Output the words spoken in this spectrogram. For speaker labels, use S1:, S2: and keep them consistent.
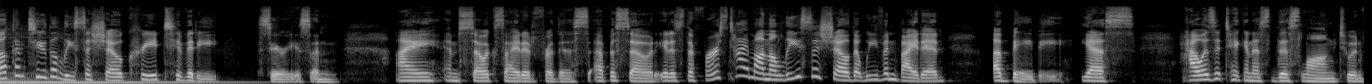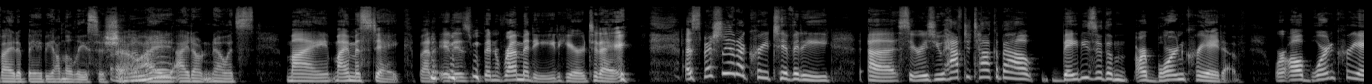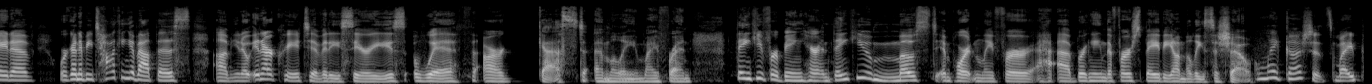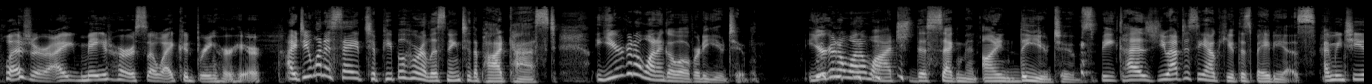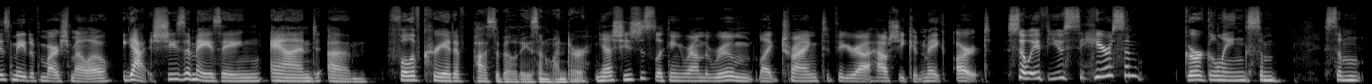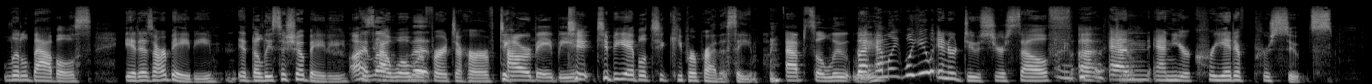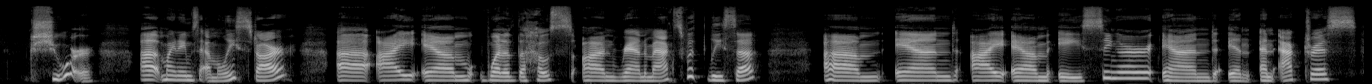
S1: Welcome to the Lisa Show Creativity series. And I am so excited for this episode. It is the first time on the Lisa Show that we've invited a baby. Yes. How has it taken us this long to invite a baby on the Lisa show?
S2: know.
S1: I, I don't know. It's my my mistake, but it has been remedied here today. Especially in our creativity uh, series, you have to talk about babies are the are born creative. We're all born creative. We're going to be talking about this, um, you know, in our creativity series with our guest, Emilie, my friend. Thank you for being here. And thank you, most importantly, for uh, bringing the first baby on the Lisa show.
S2: Oh my gosh, it's my pleasure. I made her so I could bring her here.
S1: I do want to say to people who are listening to the podcast, you're going to want to go over to YouTube. You're going to want to watch this segment on the YouTubes because you have to see how cute this baby is.
S2: I mean, she is made of marshmallow.
S1: Yeah, she's amazing and um, full of creative possibilities and wonder.
S2: Yeah, she's just looking around the room, like trying to figure out how she can make art.
S1: So if you hear some gurgling, some some little babbles, it is our baby. It, the Lisa Show baby
S2: I
S1: is how
S2: love
S1: we'll
S2: that.
S1: refer to her to
S2: Our baby.
S1: to to be able to keep her privacy.
S2: Absolutely.
S1: But Emilie, will you introduce yourself uh, and and your creative pursuits?
S2: Sure. Uh, my name's Emilie Starr. Uh, I am one of the hosts on Random Acts with Lisa. Um, and I am a singer and an, an actress.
